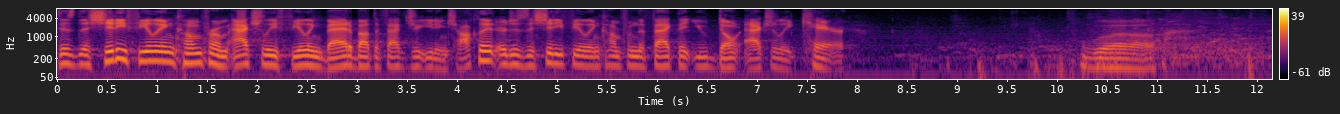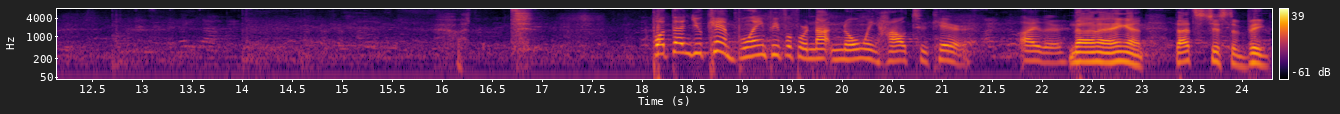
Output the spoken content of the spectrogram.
does the shitty feeling come from actually feeling bad about the fact that you're eating chocolate, or does the shitty feeling come from the fact that you don't actually care? Whoa. But then you can't blame people for not knowing how to care either. No, no, hang on. That's just a big.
